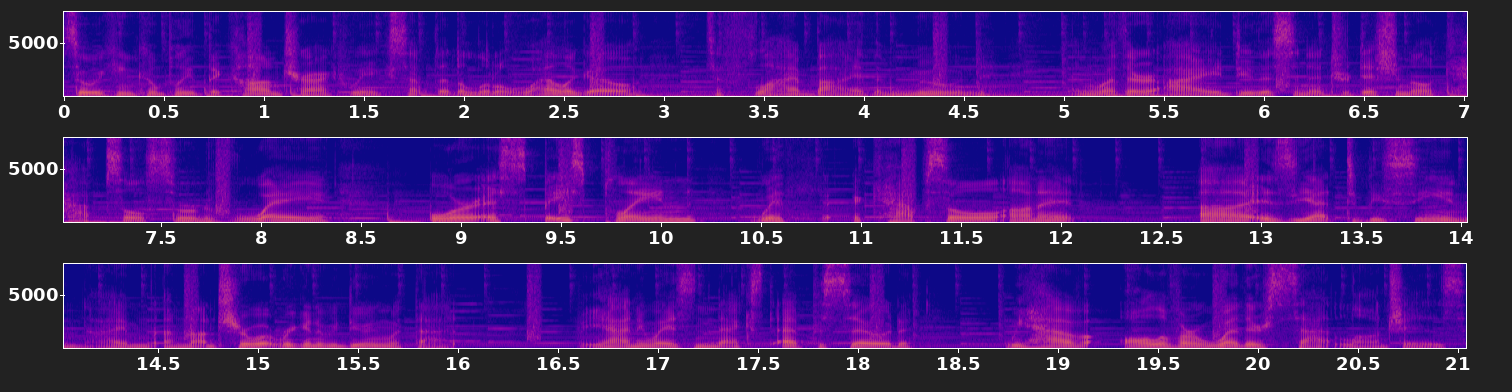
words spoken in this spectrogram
so we can complete the contract we accepted a little while ago to fly by the moon. And whether I do this in a traditional capsule sort of way or a space plane with a capsule on it uh, is yet to be seen. I'm, I'm not sure what we're going to be doing with that. But yeah, anyways, next episode, we have all of our WeatherSat launches,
